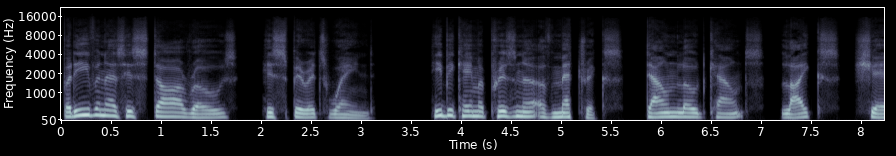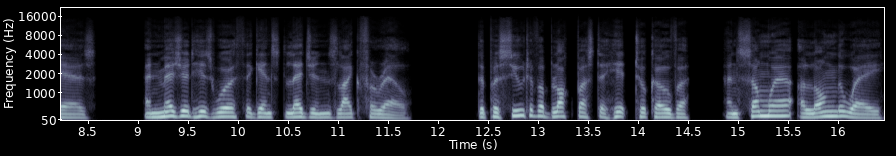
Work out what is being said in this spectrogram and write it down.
But even as his star rose, his spirits waned. He became a prisoner of metrics, download counts, likes, shares, and measured his worth against legends like Pharrell. the pursuit of a blockbuster hit took over, and somewhere along the way,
